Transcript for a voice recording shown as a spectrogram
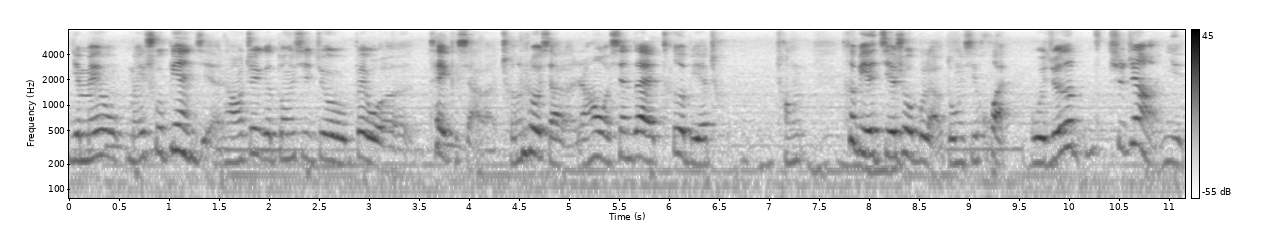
也没有没处辩解，然后这个东西就被我 take 下来，承受下来，然后我现在特别承承特别接受不了东西坏，我觉得是这样，你。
